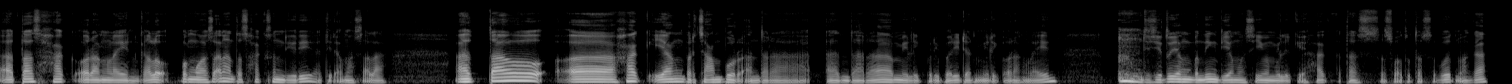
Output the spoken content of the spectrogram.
atas hak orang lain. Kalau penguasaan atas hak sendiri ya tidak masalah. Atau e, hak yang bercampur antara antara milik pribadi dan milik orang lain. Di situ yang penting dia masih memiliki hak atas sesuatu tersebut maka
